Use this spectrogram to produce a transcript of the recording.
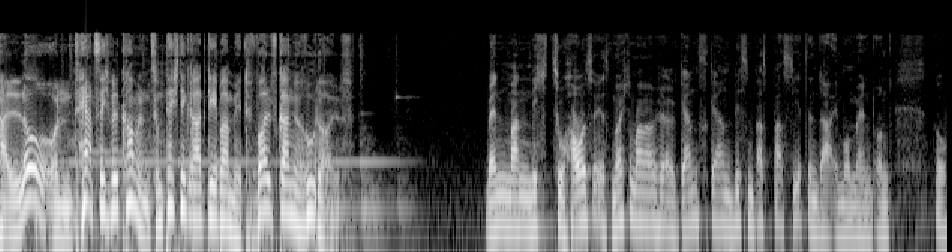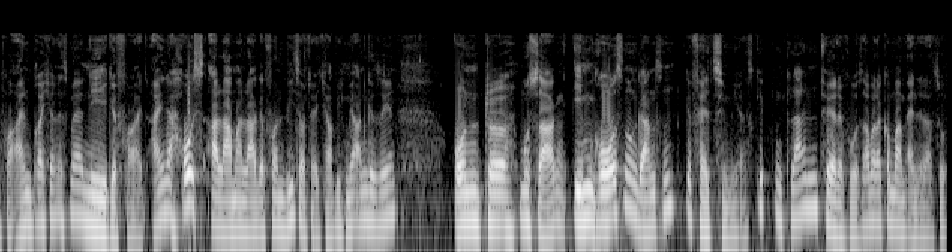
Hallo und herzlich willkommen zum Technikratgeber mit Wolfgang Rudolf. Wenn man nicht zu Hause ist, möchte man ganz gern wissen, was passiert denn da im Moment. Und so vor Einbrechern ist man ja nie gefeit. Eine Hausalarmanlage von Visotech habe ich mir angesehen und äh, muss sagen, im Großen und Ganzen gefällt sie mir. Es gibt einen kleinen Pferdefuß, aber da kommen wir am Ende dazu.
